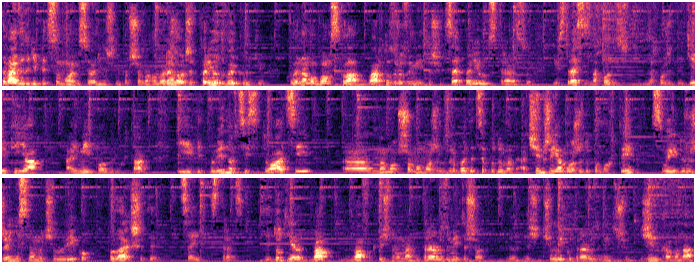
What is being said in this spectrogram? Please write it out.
давайте тоді підсумуємо сьогоднішнє, про що ми говорили. Отже, в період викликів, коли нам обом складно, варто зрозуміти, що це період стресу, і в стресі знаходиться знаходить не тільки я, а й мій подруг. Так? І відповідно в цій ситуації е, ми що ми можемо зробити, це подумати, а чим же я можу допомогти своїй дружині, своєму чоловіку полегшити цей стрес. І тут є два, два фактично моменти. Треба розуміти, що е, значить, чоловіку треба розуміти, що жінка вона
